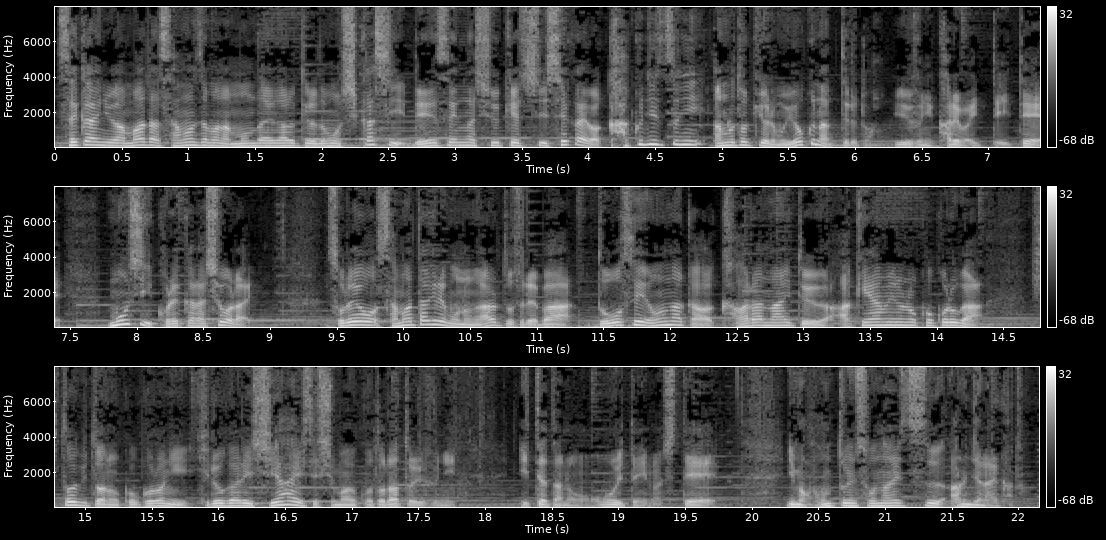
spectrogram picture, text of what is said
世界にはまだ様々な問題があるけれどもしかし冷戦が終結し世界は確実にあの時よりも良くなっているというふうに彼は言っていてもしこれから将来それを妨げるものがあるとすればどうせ世の中は変わらないという諦めの心が人々の心に広がり支配してしまうことだというふうに言ってたのを覚えていまして今本当にそうなりつつあるんじゃないかと。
